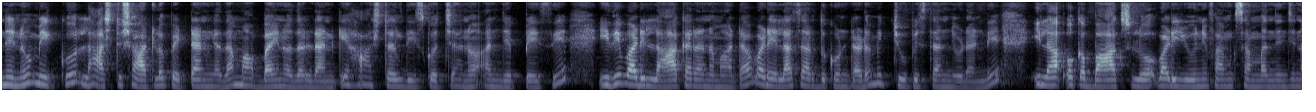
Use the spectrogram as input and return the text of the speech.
నేను మీకు లాస్ట్ షార్ట్‌లో పెట్టాను కదా మా అబ్బాయిని వదలడానికి హాస్టల్‌కి తీసుకొచ్చాను అని చెప్పేసి ఇది వాడి లాకర్ అనమాట. వాడు ఎలా సర్దుకుంటాడో మీకు చూపిస్తాను చూడండి ఇలా ఒక బాక్స్‌లో వాడి యూనిఫామ్కి సంబంధించిన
